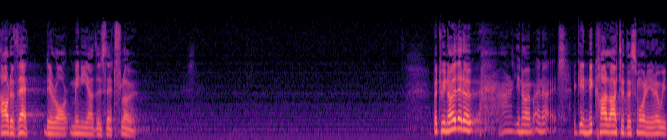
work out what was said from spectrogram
out of that, there are many others that flow. But we know that, uh, you know, and uh, again, Nick highlighted this morning, you know, we,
